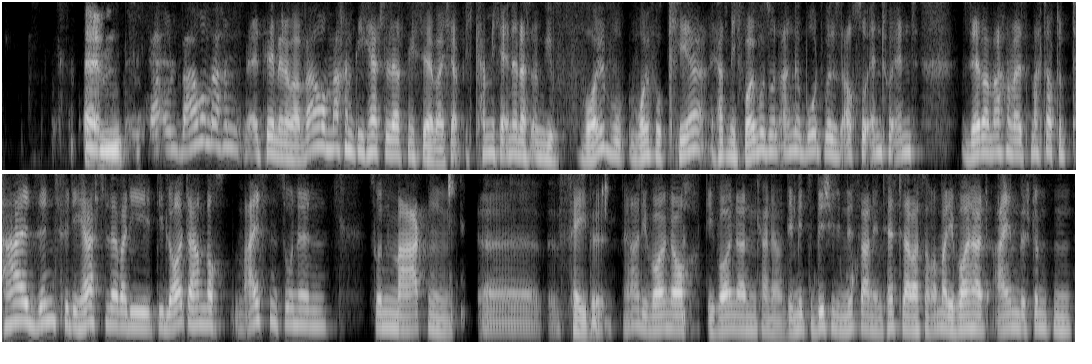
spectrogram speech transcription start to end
Ähm, und warum machen, erzähl mir nochmal, warum machen die Hersteller das nicht selber? Ich, hab, ich kann mich erinnern, dass irgendwie Volvo, Volvo Care, hat nicht Volvo so ein Angebot, wo sie es auch so end-to-end -End selber machen, weil es macht doch total Sinn für die Hersteller, weil die, die Leute haben doch meistens so einen, so ein Marken-Fable. Äh, ja, die wollen doch, die wollen dann, keine Ahnung, den Mitsubishi, den Nissan, den Tesla, was auch immer, die wollen halt einen bestimmten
